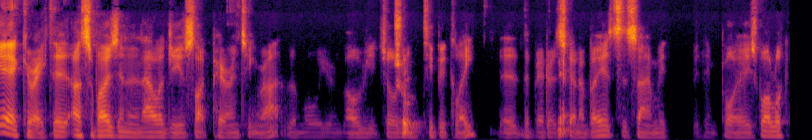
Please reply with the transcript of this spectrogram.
Yeah, correct. I suppose an analogy is like parenting, right? The more you involve your children, typically, the, the better it's yeah. going to be. It's the same with with employees. Well, look,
